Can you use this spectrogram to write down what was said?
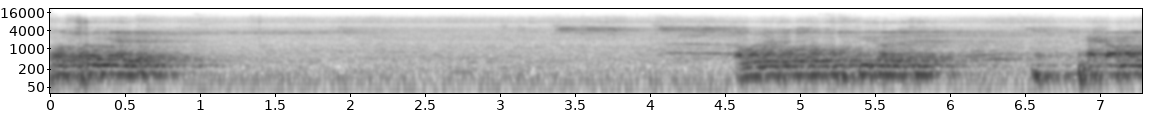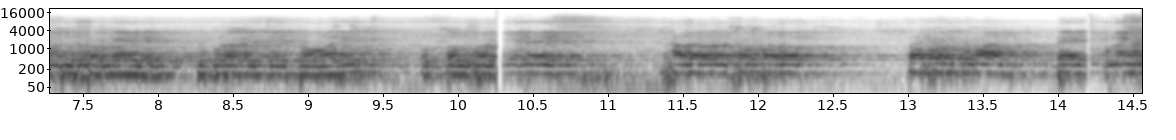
তৎসঙ্গে আমাদের মধ্যে উপস্থিত রয়েছে ঠেকা মজদুর সঙ্গের ত্রিপুরা রাজ্যের প্রভারী উত্তম সাধারণ সম্পাদক তপন কুমার দে। ওনাকে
